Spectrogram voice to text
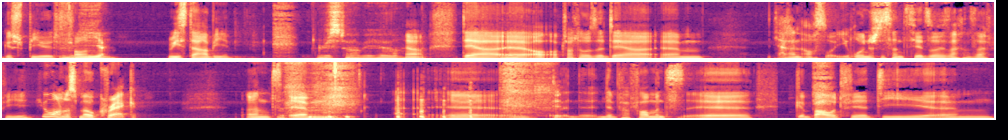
gespielt von Ja. Reese Darby, Reese Darby, ja. ja, der äh, Obdachlose, der ähm, ja dann auch so ironisch distanziert solche Sachen sagt wie You wanna smoke crack? Und ähm, äh, eine Performance äh, gebaut wird, die ähm,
